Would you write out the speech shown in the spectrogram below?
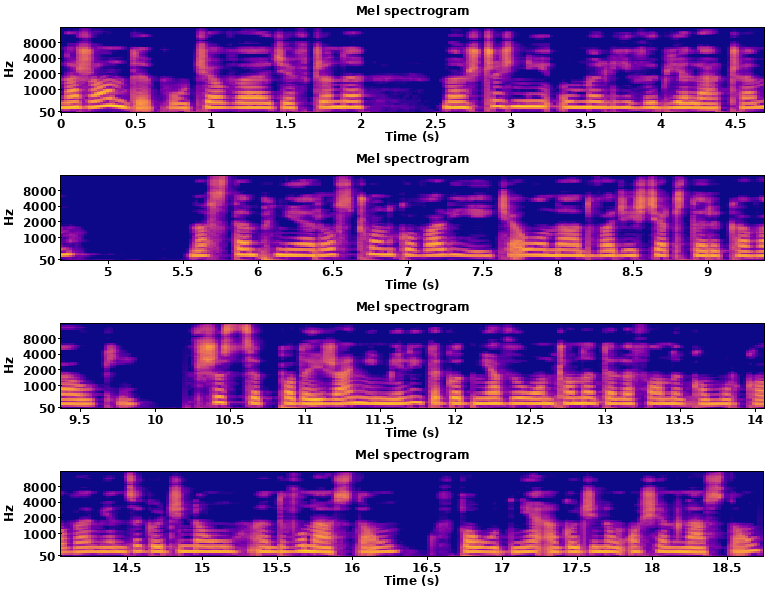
narządy płciowe dziewczyny mężczyźni umyli wybielaczem, następnie rozczłonkowali jej ciało na 24 kawałki. Wszyscy podejrzani mieli tego dnia wyłączone telefony komórkowe między godziną 12 w południe a godziną 18.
